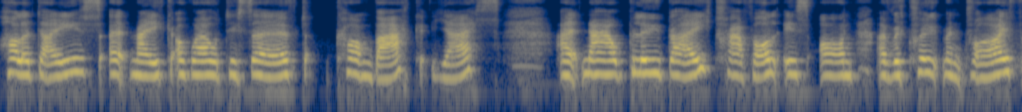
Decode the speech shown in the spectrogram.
holidays uh, make a well-deserved comeback yes uh, now blue bay travel is on a recruitment drive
